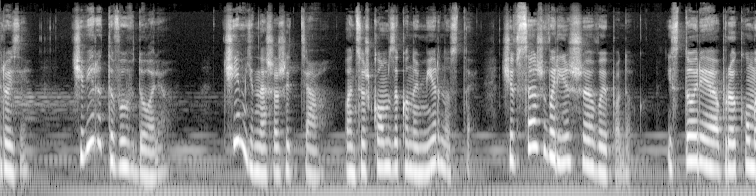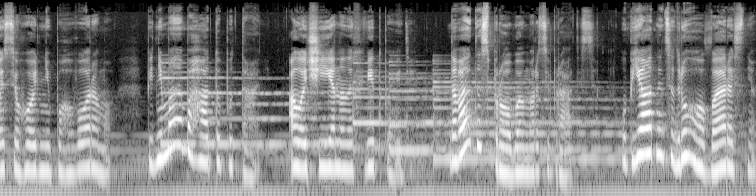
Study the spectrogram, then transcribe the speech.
Друзі, чи вірите ви в долю? Чим є наше життя? Ланцюжком закономірностей? Чи все ж вирішує випадок? Історія, про яку ми сьогодні поговоримо, піднімає багато питань, але чи є на них відповіді? Давайте спробуємо розібратися. У п'ятницю 2 вересня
